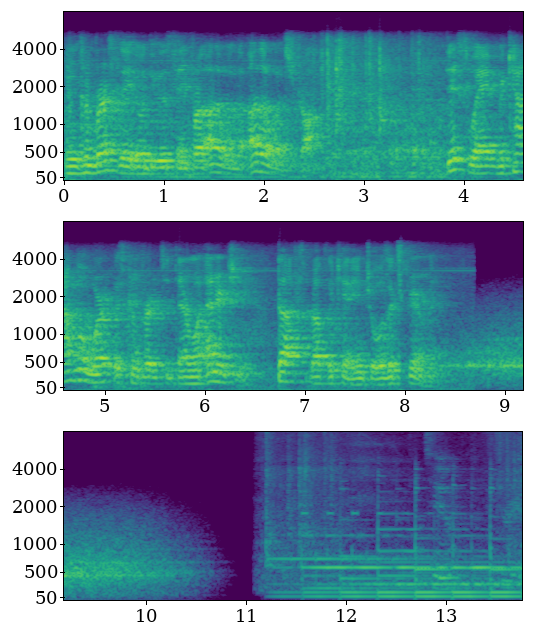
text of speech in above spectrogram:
And conversely, it would do the same for the other one. The other one's dropped. This way, mechanical work is converted to thermal energy, thus replicating Joule's experiment. two, three,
